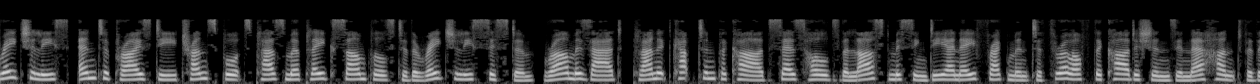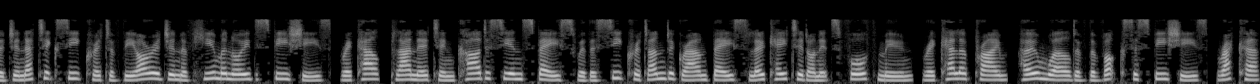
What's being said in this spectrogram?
Rachel-Ise, Enterprise D transports plasma plague samples to the Rachel-Ise system. Ra-Mazad, planet Captain Picard says holds the last missing DNA fragment to throw off the Cardassians in their hunt for the genetic secret of the origin of humanoid species. Raquel, planet in Cardassian space with a secret underground base located on its fourth moon. Rakela Prime, homeworld of the Voxa species. Raka,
